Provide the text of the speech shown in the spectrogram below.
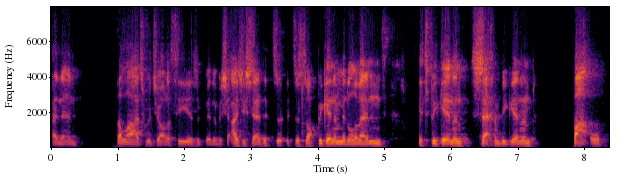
and then the large majority is a bit of a. As you said, it's a, it's not beginning, middle, of end. It's beginning, second beginning, battle,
